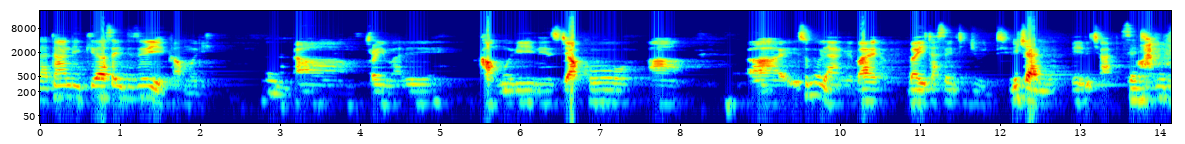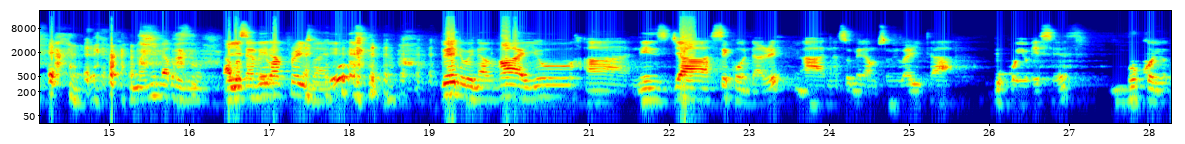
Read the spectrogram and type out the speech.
natandikira saidi zeeyo ekamuli Mm. Ah, primary kamuli nenzijako ah, ah, essomero lyange ba- bayita st jude. Likyaliyo Eh, omanyi ennaku zino nabeera primary then wenavaayo ah, nenzija secondary ah, nasomera mu ssomero baliyita bukoyo ss bukoyo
